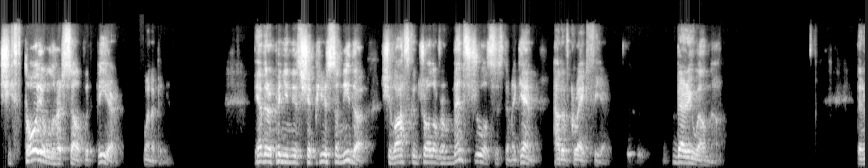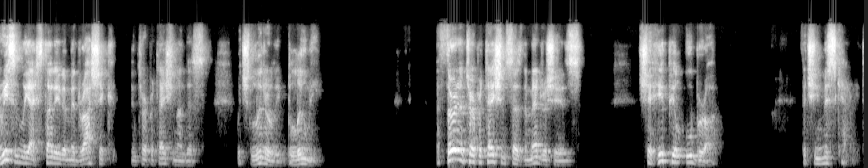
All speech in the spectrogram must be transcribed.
she soiled herself with fear. One opinion. The other opinion is Shepirsa Nidda. She lost control of her menstrual system, again, out of great fear. Very well known. Then recently I studied a midrashic interpretation on this, which literally blew me. A third interpretation says the Medrash is Shehipil Ubra, that she miscarried.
